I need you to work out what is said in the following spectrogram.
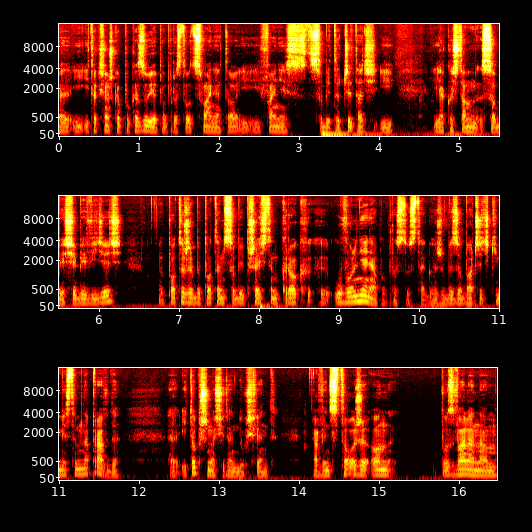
E, I, i ta książka pokazuje, po prostu odsłania to i, i fajnie jest sobie to czytać i, jakoś tam sobie siebie widzieć, po to, żeby potem sobie przejść ten krok e, uwolnienia po prostu z tego, żeby zobaczyć, kim jestem naprawdę. E, I to przynosi ten Duch Święty. A więc to, że On pozwala nam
